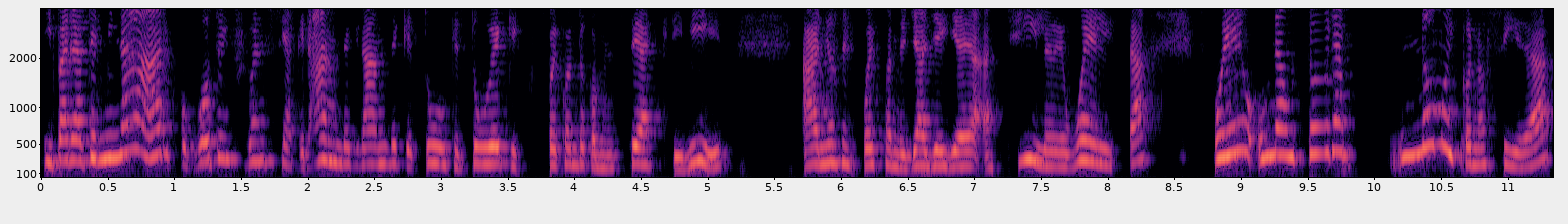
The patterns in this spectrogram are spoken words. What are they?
Y para terminar, otra influencia grande, grande que, tuve, que tuve, que fue cuando comencé a escribir, años después, cuando ya llegué a Chile de vuelta, fue una autora no muy conocida,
